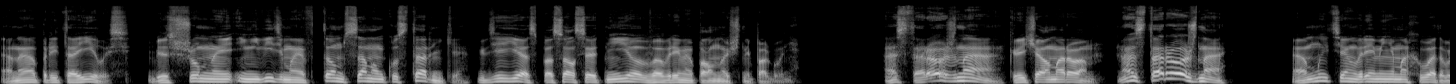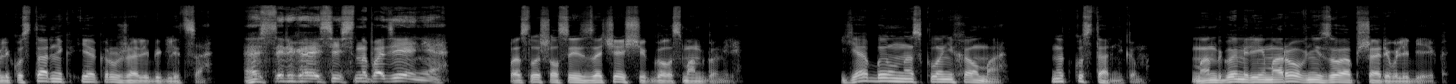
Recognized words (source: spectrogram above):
Она притаилась, бесшумная и невидимая в том самом кустарнике, где я спасался от нее во время полночной погони. «Осторожно!» — кричал Маро. «Осторожно!» А мы тем временем охватывали кустарник и окружали беглеца. «Остерегайтесь нападения!» — послышался из-за чащи голос Монтгомери. Я был на склоне холма, над кустарником. Монтгомери и Моро внизу обшаривали берег.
